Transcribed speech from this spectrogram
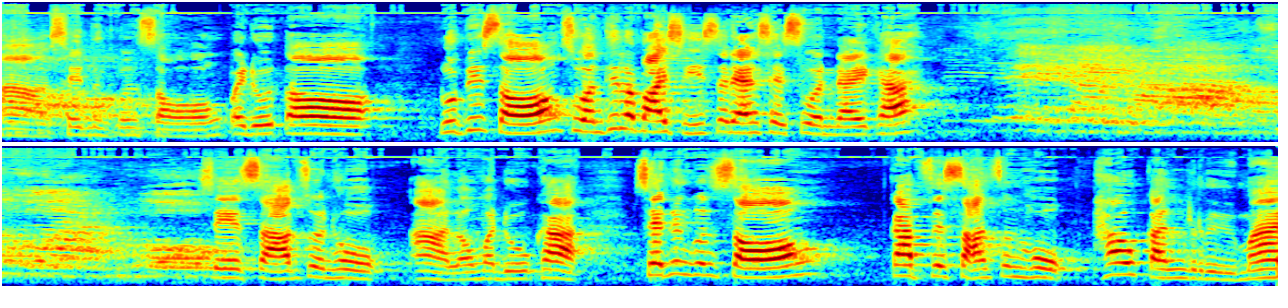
อ่าเศษหนึ่งส่วนสองไปดูต่อ รูปที่สองส่วนที่ระบายสีแสดงเศษส่วนใดคะเศษสามส่วนหกอ่าลองมาดูค่ะ เศษหนึ่งส่วนสองกับเศษสามส่วนหกเท่ากันหรือไม่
